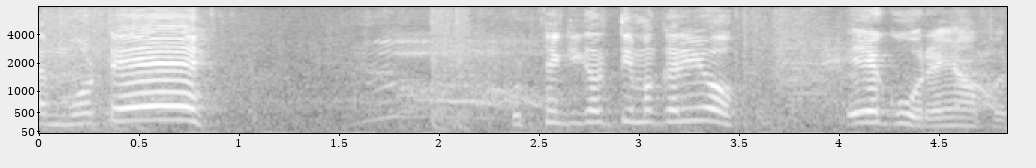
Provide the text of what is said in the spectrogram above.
ए मोटे। उठने की गलती मत करियो। एक और है यहाँ पर।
